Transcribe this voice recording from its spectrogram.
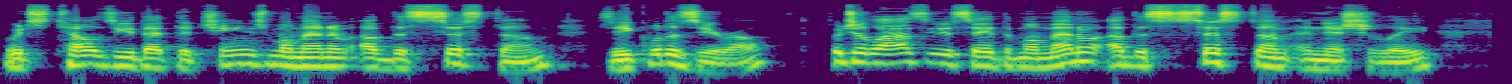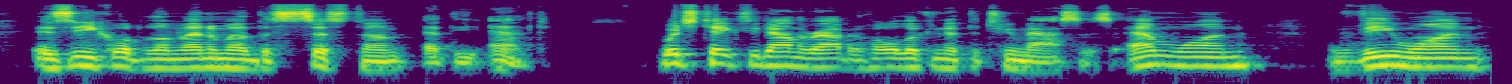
which tells you that the change in momentum of the system is equal to zero, which allows you to say the momentum of the system initially is equal to the momentum of the system at the end, which takes you down the rabbit hole looking at the two masses, m1, v1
